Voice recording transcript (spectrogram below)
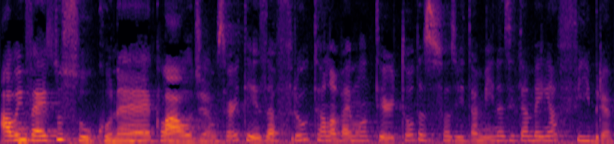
ao invés do suco, né, Cláudia? Com certeza. A fruta ela vai manter todas as suas vitaminas e também a fibra.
